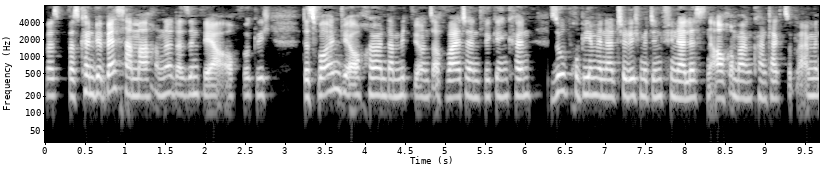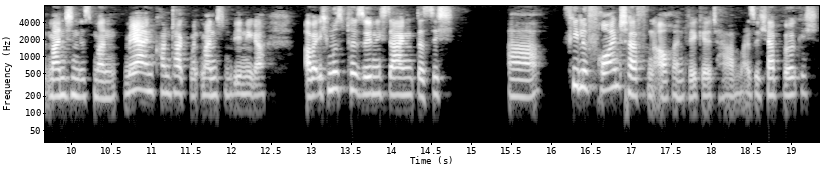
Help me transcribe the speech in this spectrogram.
was, was können wir besser machen? Ne? Da sind wir ja auch wirklich, das wollen wir auch hören, damit wir uns auch weiterentwickeln können. So probieren wir natürlich mit den Finalisten auch immer in Kontakt zu bleiben. Mit manchen ist man mehr in Kontakt, mit manchen weniger. Aber ich muss persönlich sagen, dass ich äh, viele Freundschaften auch entwickelt haben. Also ich habe wirklich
